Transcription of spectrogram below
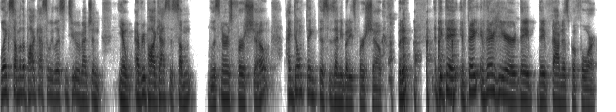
like some of the podcasts that we listen to. We mentioned, you know, every podcast is some listeners' first show. I don't think this is anybody's first show, but it, I think they if they if they're here, they they've found us before,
